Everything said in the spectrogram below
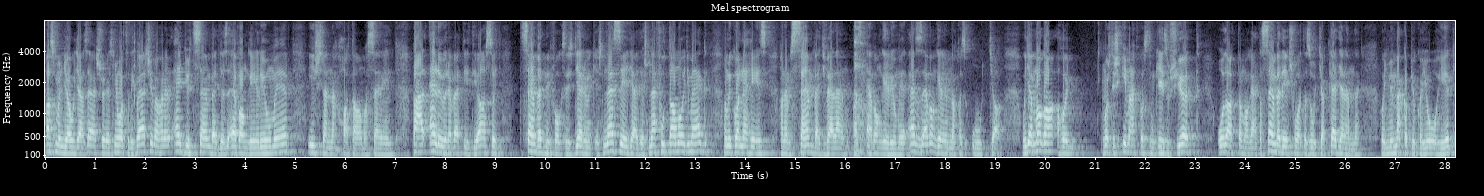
Azt mondja ugye az első rész 8. versében, hanem együtt szenvedj az evangéliumért, Istennek hatalma szerint. Pál előrevetíti azt, hogy szenvedni fogsz, és gyerünk, és ne szégyeld, és ne futamodj meg, amikor nehéz, hanem szenvedj velem az evangéliumért. Ez az evangéliumnak az útja. Ugye maga, ahogy most is imádkoztunk, Jézus jött, odaadta magát, a szenvedés volt az útja a kegyelemnek, hogy mi megkapjuk a jó hírt,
